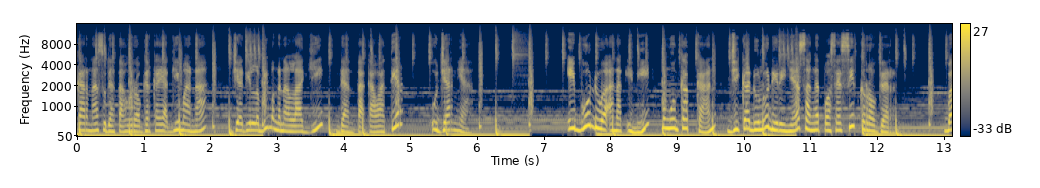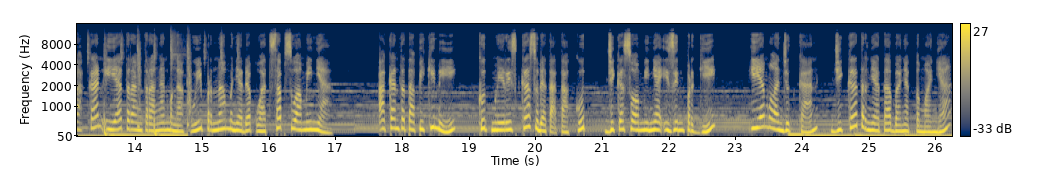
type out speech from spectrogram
Karena sudah tahu Roger kayak gimana, jadi lebih mengenal lagi dan tak khawatir, ujarnya. Ibu dua anak ini mengungkapkan jika dulu dirinya sangat posesif ke Roger. Bahkan ia terang-terangan mengakui pernah menyadap WhatsApp suaminya. Akan tetapi kini, Kut Miriska sudah tak takut jika suaminya izin pergi. Ia melanjutkan jika ternyata banyak temannya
